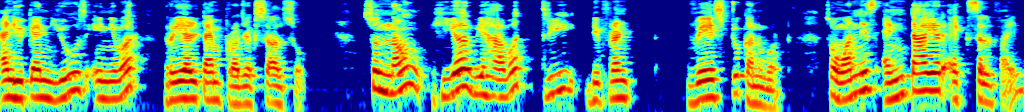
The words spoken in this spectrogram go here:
and you can use in your real-time projects also so now here we have a three different ways to convert. So one is entire excel file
